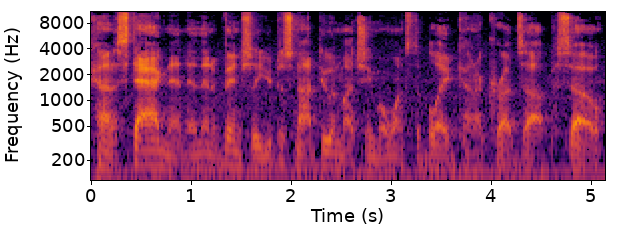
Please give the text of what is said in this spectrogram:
kind of stagnant, and then eventually you're just not doing much anymore once the blade kind of cruds up. So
